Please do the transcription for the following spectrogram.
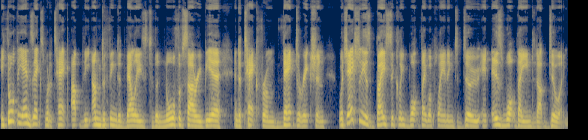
He thought the Anzacs would attack up the undefended valleys to the north of Sari Bair and attack from that direction, which actually is basically what they were planning to do and is what they ended up doing.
